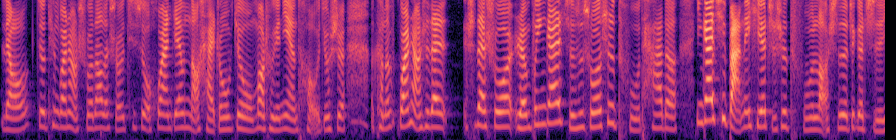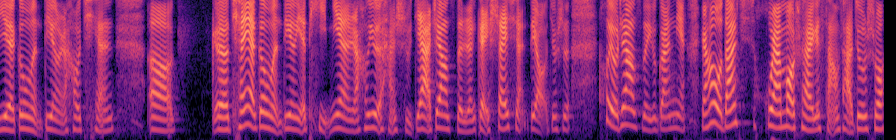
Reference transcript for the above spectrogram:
聊就听馆长说到的时候，其实我忽然间脑海中就冒出一个念头，就是可能馆长是在是在说，人不应该只是说是图他的，应该去把那些只是图老师的这个职业更稳定，然后钱，呃。呃，钱也更稳定，也体面，然后又有寒暑假这样子的人给筛选掉，就是会有这样子的一个观念。然后我当时忽然冒出来一个想法，就是说，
